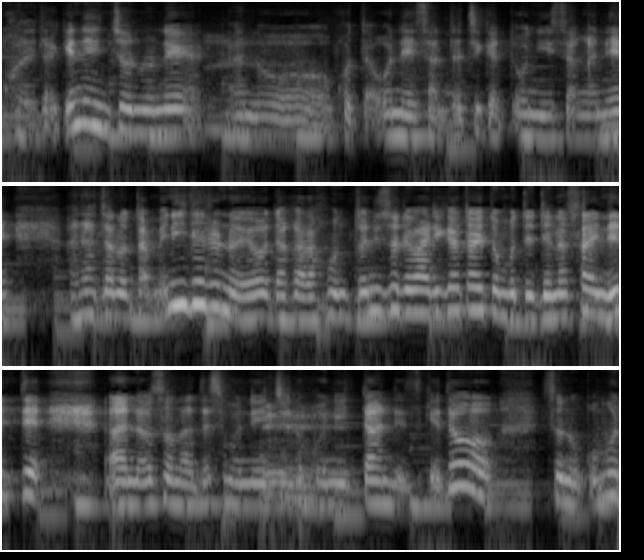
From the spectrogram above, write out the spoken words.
これだけ年長のねあの子たお姉さんたちがお兄さんがねあなたのために出るのよ。だから本当にそれはありがたいと思って出なさいね」ってあのその私も年中の子に言ったんですけど、その子も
